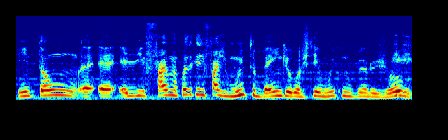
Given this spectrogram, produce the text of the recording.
Então, é, é, ele faz uma coisa que ele faz muito bem, que eu gostei muito no primeiro jogo,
